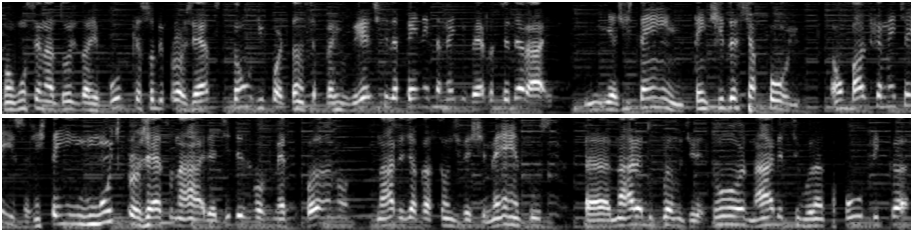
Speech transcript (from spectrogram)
com alguns senadores da República sobre projetos que são de importância para Rio Verde, que dependem também de verbas federais. E a gente tem, tem tido esse apoio. Então, basicamente é isso. A gente tem muito projeto na área de desenvolvimento urbano, na área de atração de investimentos, uh, na área do plano diretor, na área de segurança pública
